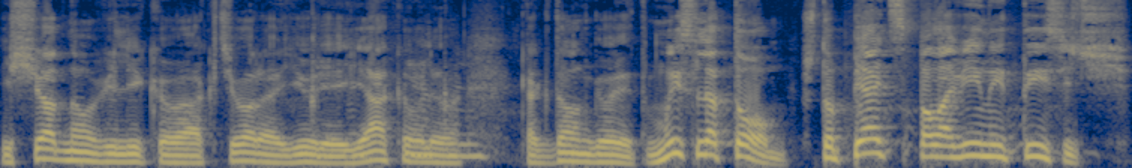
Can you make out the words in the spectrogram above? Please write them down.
еще одного великого актера Юрия Яковлева, Яковлева. когда он говорит, мысль о том, что пять с половиной тысяч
